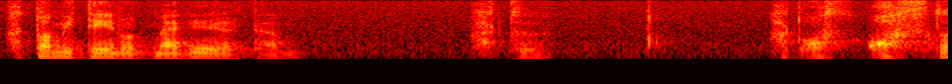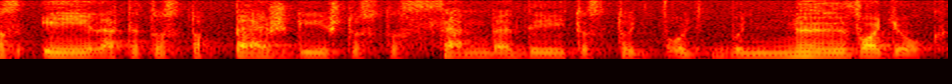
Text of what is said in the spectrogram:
Hát amit én ott megéltem. Hát, hát azt, azt az életet, azt a pesgést, azt a szenvedélyt, azt, hogy, hogy, nő vagyok.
